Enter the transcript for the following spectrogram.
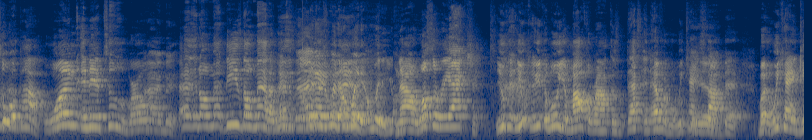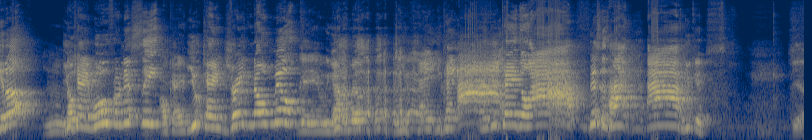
two not- a pop. One and then two, bro. Alright, bet. Eh, It don't matter. These don't matter. That's, just- hey, I'm with it. I'm with it. I'm with it. You, Now, what's the reaction? You can you can you can move your mouth around because that's inevitable. We can't Yeah. stop that. But we can't get up. You Nope. can't move from this seat. Okay. You can't drink no milk. yeah, yeah, we got a milk. and you can't, you can't. ah! And you can't go ah. This is hot. Ah. You can. Yeah,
